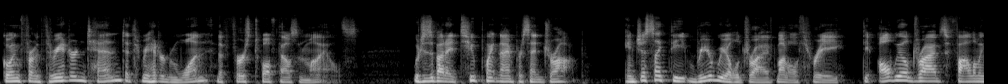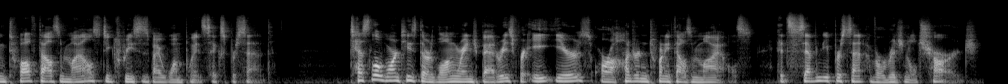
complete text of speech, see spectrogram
going from 310 to 301 in the first 12,000 miles, which is about a 2.9% drop. And just like the rear wheel drive Model 3, the all wheel drives following 12,000 miles decreases by 1.6%. Tesla warranties their long range batteries for 8 years or 120,000 miles at 70% of original charge.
